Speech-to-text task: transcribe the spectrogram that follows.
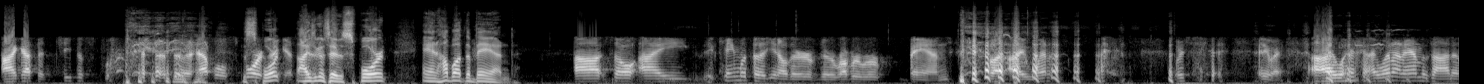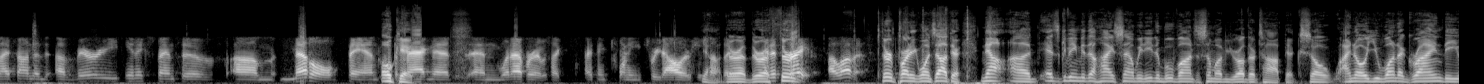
I got the cheapest, the Apple Sport. The sport. I. I was going to say the sport. And how about the band? Uh, so I it came with a you know their their rubber band, but I went. which, anyway, I went I went on Amazon and I found a, a very inexpensive um, metal band with Okay. magnets and whatever. It was like I think twenty three dollars or Yeah, something. they're a- they're a and third- great. I love it. Third party ones out there. Now, uh, Ed's giving me the high sound. We need to move on to some of your other topics. So I know you want to grind the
